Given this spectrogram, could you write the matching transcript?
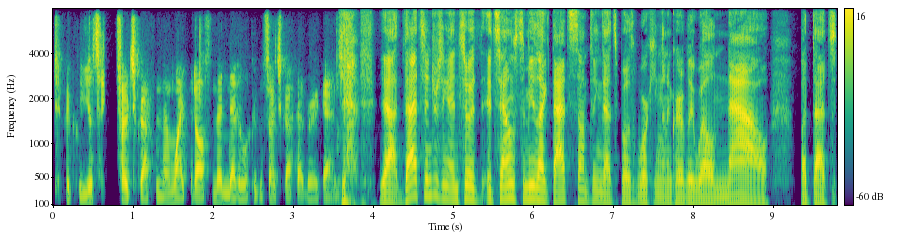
typically you'll take a photograph and then wipe it off, and then never look at the photograph ever again. Yeah, yeah, that's interesting. And so it, it sounds to me like that's something that's both working on incredibly well now, but that's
